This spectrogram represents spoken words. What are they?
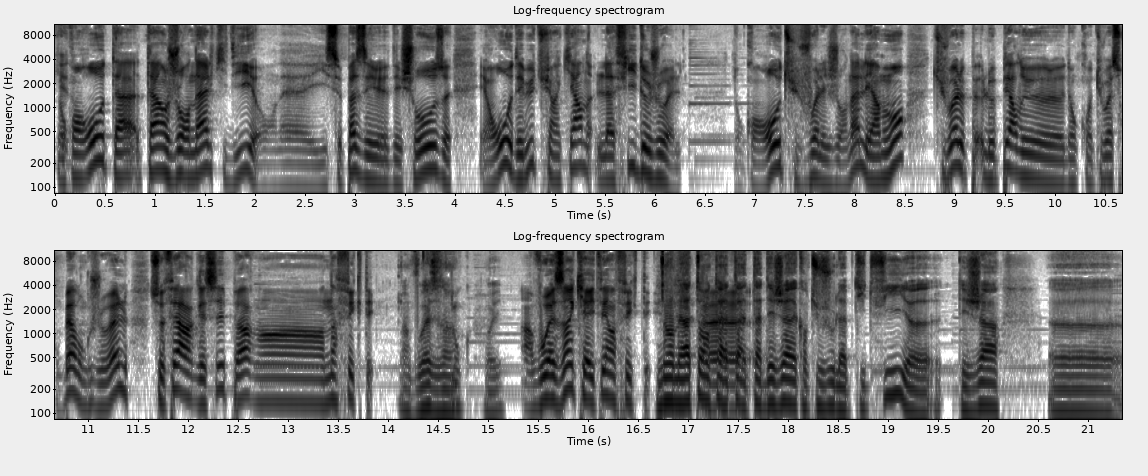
Donc en gros, t'as as un journal qui dit on a- il se passe des, des choses et en gros au début tu incarnes la fille de Joël. Donc en gros tu vois les journaux et à un moment tu vois le, le père de donc tu vois son père donc Joël se faire agresser par un infecté, un voisin. Donc, oui. un voisin qui a été infecté. Non mais attends, t'as- Euh, t'as t'as déjà quand tu joues la petite fille, euh, déjà, euh,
